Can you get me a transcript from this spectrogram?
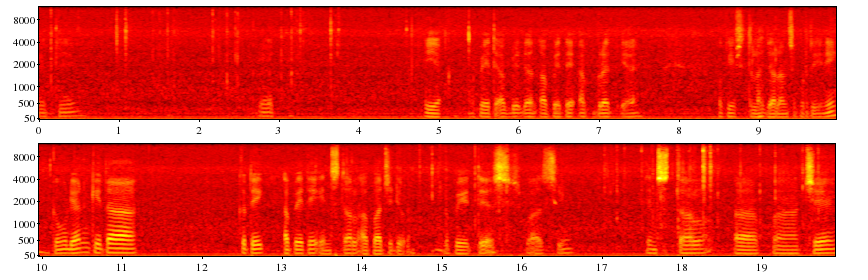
PT upgrade. Iya apt update dan apt upgrade ya. Oke setelah jalan seperti ini kemudian kita ketik apt install apache dulu. Apt spasi install apache.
